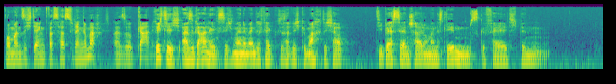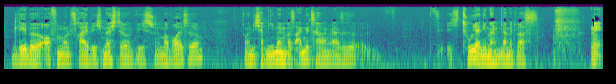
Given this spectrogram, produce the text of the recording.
Wo man sich denkt, was hast du denn gemacht? Also gar nicht. Richtig, also gar nichts. Ich meine, im Endeffekt, das habe ich gemacht. Ich habe die beste Entscheidung meines Lebens gefällt. Ich bin lebe offen und frei, wie ich möchte und wie ich es schon immer wollte. Und ich habe niemandem was angetan. Also ich tue ja niemandem damit was. Nee,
